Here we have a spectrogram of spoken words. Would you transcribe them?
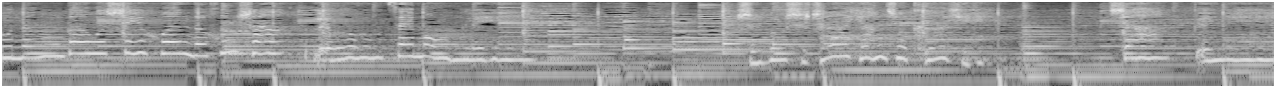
不能把我喜欢的婚纱留在梦里，是不是这样就可以嫁给你？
